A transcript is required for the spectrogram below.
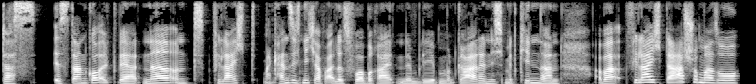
das ist dann Gold wert, ne? Und vielleicht, man kann sich nicht auf alles vorbereiten im Leben und gerade nicht mit Kindern, aber vielleicht da schon mal so,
